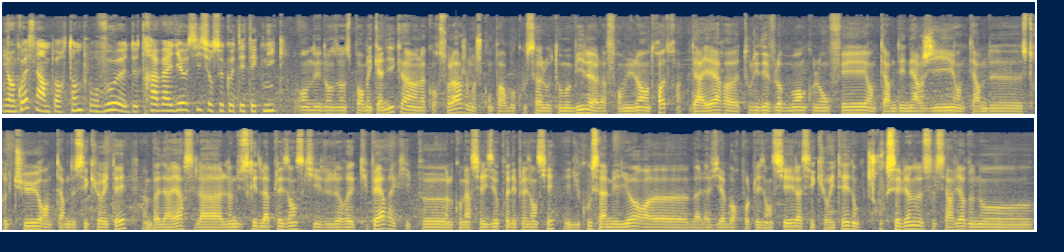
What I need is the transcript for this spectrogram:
Et en quoi c'est important pour vous euh, de travailler aussi sur ce côté technique? On est dans un sport mécanique, hein, la course au large. Moi, je compare beaucoup ça à l'automobile, à la Formule 1 entre autres. Derrière, euh, tous les développements que l'on fait en termes d'énergie, en termes de structure, en termes de sécurité, euh, bah derrière c'est l'industrie de la plaisance qui le récupère et qui peut le commercialiser auprès des plaisanciers. Et du coup ça améliore euh, bah, la vie à bord pour le plaisancier, la sécurité. Donc je trouve que c'est bien de se servir de nos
